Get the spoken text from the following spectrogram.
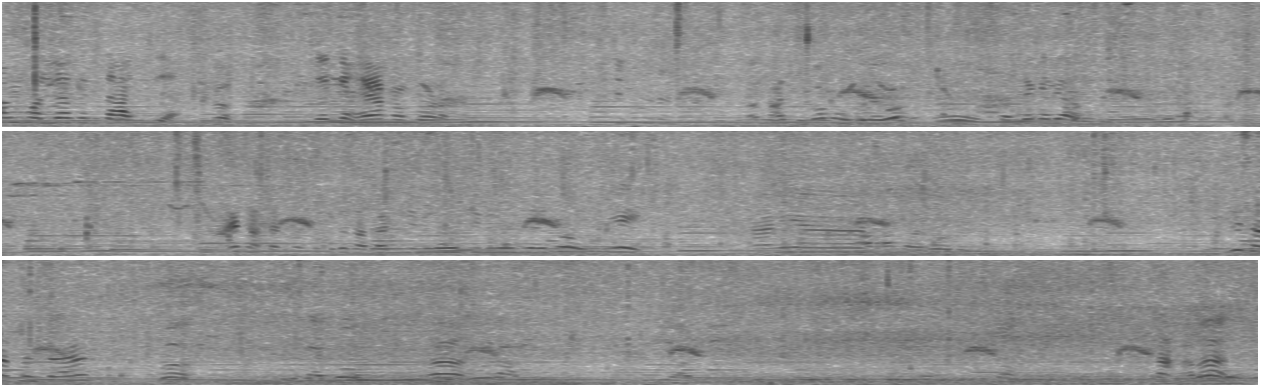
सुनबाई बोलल्या की तिथं आहेत त्या ते काय ह्या कंपाऊंड संध्याकाळी आले काय सात आठ वाजता कुठं सात आठ किलो किलो जायचो इथे आणि किती सात नंतर ना बघ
